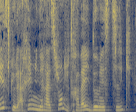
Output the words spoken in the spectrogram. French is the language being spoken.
Qu'est-ce que la rémunération du travail domestique?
